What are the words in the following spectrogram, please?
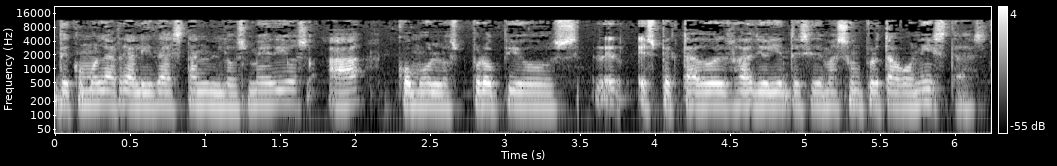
de cómo la realidad está en los medios, a cómo los propios espectadores, radioyentes y demás son protagonistas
